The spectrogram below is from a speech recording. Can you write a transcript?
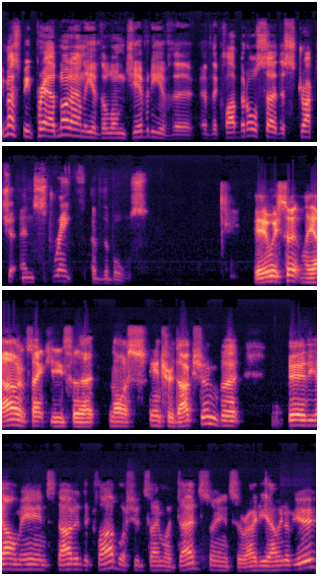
you must be proud not only of the longevity of the of the club, but also the structure and strength of the Bulls. Yeah, we certainly are, and thank you for that nice introduction. But yeah, the old man started the club, I should say my dad, seeing it's a radio interview,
